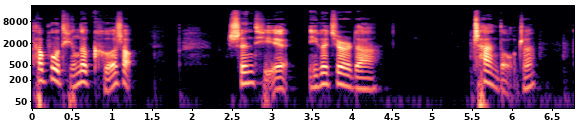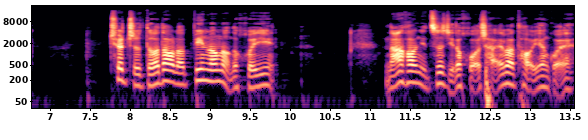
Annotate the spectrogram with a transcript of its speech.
他不停的咳嗽，身体一个劲儿的颤抖着，却只得到了冰冷冷的回应。拿好你自己的火柴吧，讨厌鬼！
